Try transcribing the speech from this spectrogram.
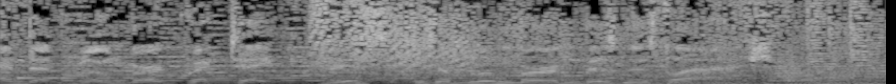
and at Bloomberg Quick Take. This is a Bloomberg Business Flash.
